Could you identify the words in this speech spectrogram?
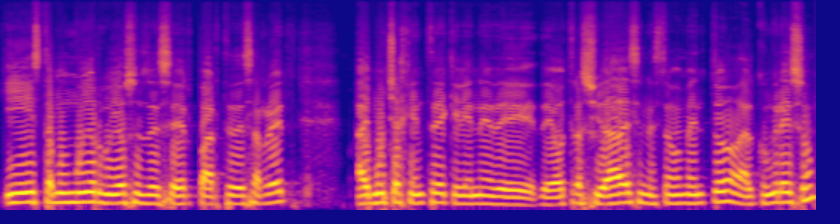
y estamos muy orgullosos de ser parte de esa red. Hay mucha gente que viene de otras ciudades en este momento al Congreso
